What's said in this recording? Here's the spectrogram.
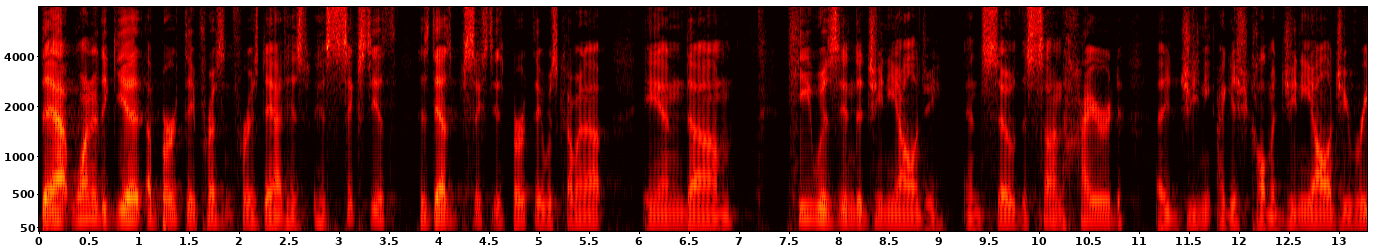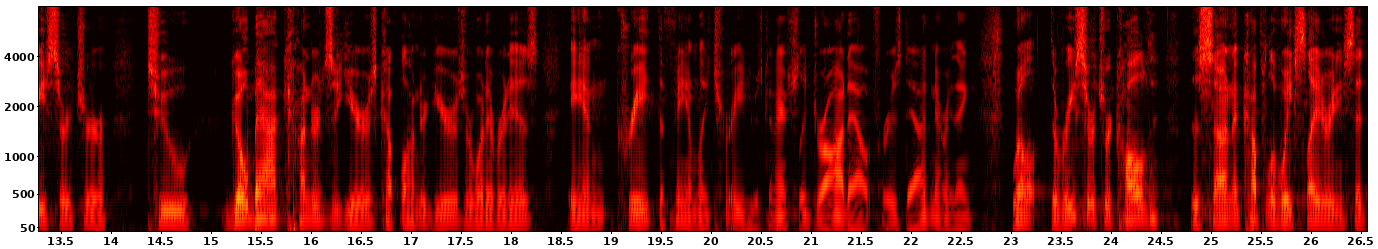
that wanted to get a birthday present for his dad. His, his 60th, his dad's 60th birthday was coming up, and um, he was into genealogy. And so the son hired a gene, I guess you call him a genealogy researcher to go back hundreds of years, couple hundred years or whatever it is, and create the family tree. He was going to actually draw it out for his dad and everything. Well, the researcher called the son a couple of weeks later and he said,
